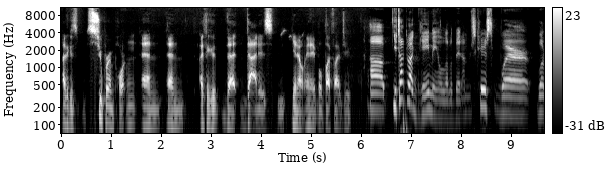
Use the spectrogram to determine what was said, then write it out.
I think is super important and and I think that that is you know enabled by 5G. Uh, you talked about gaming a little bit. I'm just curious where what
